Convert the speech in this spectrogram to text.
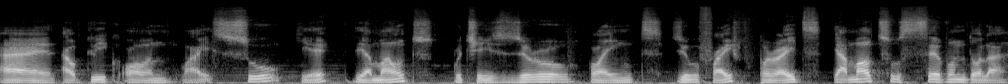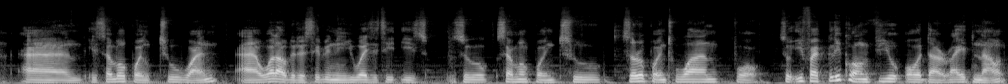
and I'll click on my so here, the amount which is 0.05 all right? The amount to seven dollar and it's 7.21 and what i'll be receiving in usdt is 0 7.2 0.14 so if i click on view order right now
